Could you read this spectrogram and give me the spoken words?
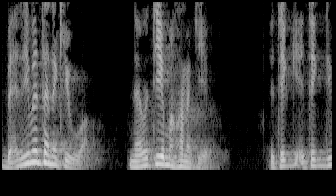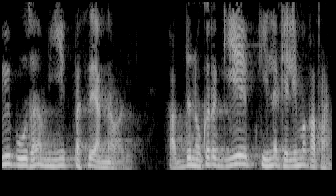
බැරිම තැන කිව්වා. නැවතිය මහන කියලා. එතෙක් එතෙක් දිවේ පූසා මීයක් පස්සේ යනවා වගේ. හද්ද නොකර ගියේ කිහිල්ලා කෙලින්ම කපන්න.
